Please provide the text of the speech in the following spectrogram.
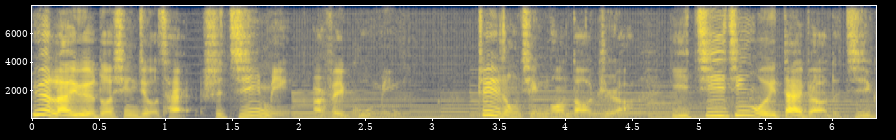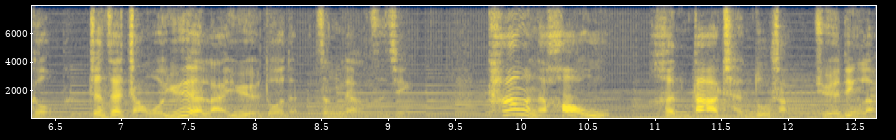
越来越多新韭菜是基民而非股民，这种情况导致啊，以基金为代表的机构。正在掌握越来越多的增量资金，他们的好恶很大程度上决定了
